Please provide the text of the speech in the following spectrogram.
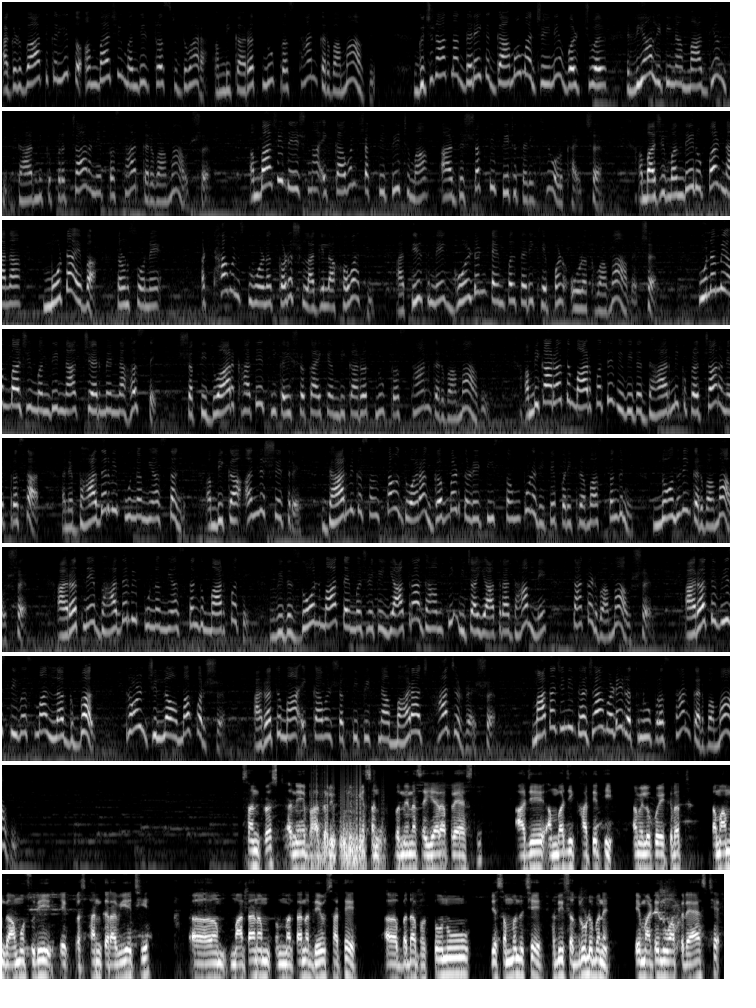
આગળ વાત કરીએ તો અંબાજી મંદિર ટ્રસ્ટ દ્વારા અંબિકા રથનું પ્રસ્થાન કરવામાં આવ્યું. ગુજરાતના દરેક ગામોમાં જઈને વર્ચ્યુઅલ રિયાલિટીના માધ્યમથી ધાર્મિક પ્રચાર અને પ્રસાર કરવામાં આવશે. અંબાજી દેશના એકાવન શક્તિપીઠમાં આર્ધ શક્તિપીઠ તરીકે ઓળખાય છે. અંબાજી મંદિર ઉપર નાના મોટા એવા ત્રણસો ને અઠ્ઠાવન સુવર્ણ કળશ લાગેલા હોવાથી આ તીર્થને ગોલ્ડન ટેમ્પલ તરીકે પણ ઓળખવામાં આવે છે. પૂનમે અંબાજી મંદિરના ચેરમેનના હસ્તે શક્તિદ્વાર ખાતેથી કહી શકાય કે અંબિકા રથનું પ્રસ્થાન કરવામાં આવ્યું. અંબિકા રથ મારફતે વિવિધ ધાર્મિક પ્રચાર અને પ્રસાર અને ભાદરવી પૂનમિયા સંઘ અંબિકા અન્ન ક્ષેત્રે ધાર્મિક સંસ્થાઓ દ્વારા ગબ્બર તળેટી સંપૂર્ણ રીતે પરિક્રમા સંઘની નોંધણી કરવામાં આવશે. આ રથને ભાદરવી પૂનમિયા સંઘ મારફતે વિવિધ ઝોનમાં તેમજ એક યાત્રાધામથી બીજા યાત્રાધામને સાંકળવામાં આવશે. આ રથ વીસ દિવસમાં લગભગ ત્રણ જિલ્લાઓમાં ફરશે. આ રથમાં એકાવન શક્તિપીઠના મહારાજ હાજર રહેશે. માતાજીની ધજા વડે રથનું પ્રસ્થાન કરવામાં આવ્યું. સન ટ્રસ્ટ અને ભાદરવી પૂનમિયા સંઘ બંનેના સહિયારા પ્રયાસથી આજે અંબાજી ખાતેથી અમે લોકો એક રથ તમામ ગામો સુધી એક પ્રસ્થાન કરાવીએ છીએ. માતાના માતાના દેવ સાથે બધા ભક્તોનું જે સંબંધ છે હજી સદૃઢ બને એ માટેનું આ પ્રયાસ છે.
